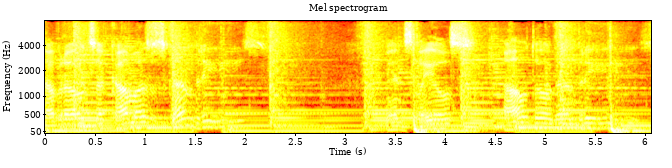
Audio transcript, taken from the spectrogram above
Sabrauca kamas gandrīz, viens liels auto gandrīz.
